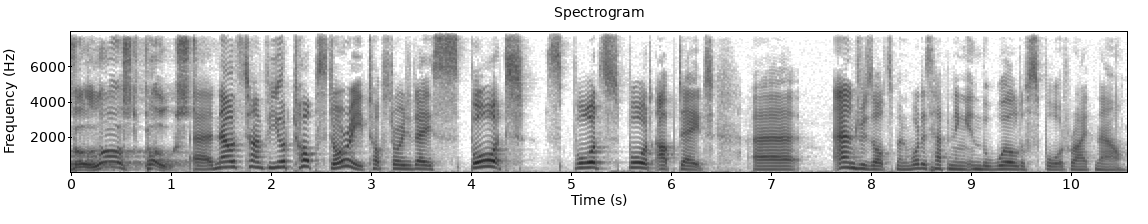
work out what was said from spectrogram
The last post. Uh, now it's time for your top story. Top story today sport. Sport, sport update. Uh, Andrew Zaltzman, what is happening in the world of sport right now?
